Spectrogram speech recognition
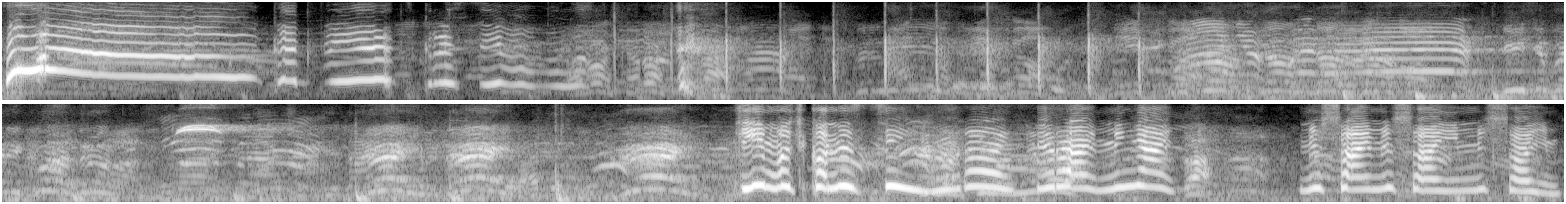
Вау! Капець, красиво було. Вітя, перехват, Ром! Грай, грай! Грай! Тімочка, не стій, грай, грай, міняй. Мішай, мішай їм, мішай їм.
